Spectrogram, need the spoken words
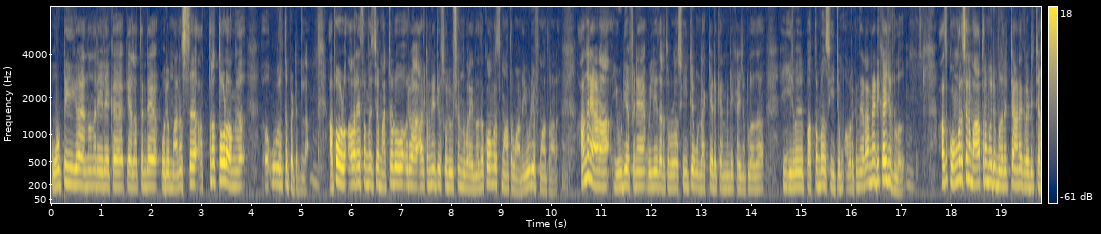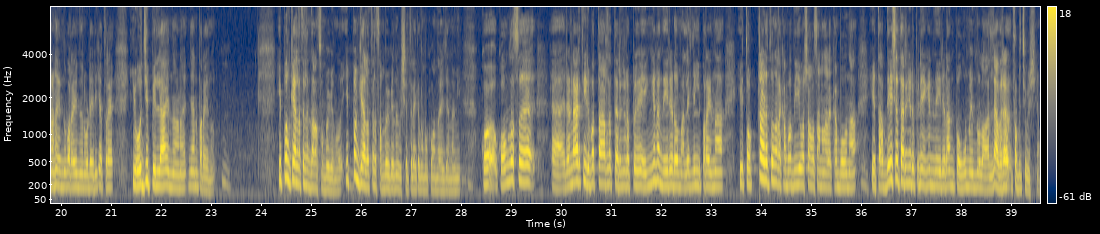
വോട്ട് ചെയ്യുക എന്ന നിലയിലേക്ക് കേരളത്തിന്റെ ഒരു മനസ്സ് അത്രത്തോളം അങ്ങ് ഉയർത്തപ്പെട്ടിട്ടില്ല. അപ്പോൾ അവരെ സംബന്ധിച്ച് മറ്റുള്ള ഒരു ആൾട്ടർനേറ്റീവ് സൊല്യൂഷൻ എന്ന് പറയുന്നത് കോൺഗ്രസ് മാത്രമാണ് യു ഡി എഫ് മാത്രമാണ്. അങ്ങനെയാണ് യു ഡി എഫിനെ വലിയ തരത്തിലുള്ള സീറ്റ് ഉണ്ടാക്കിയെടുക്കാൻ വേണ്ടി കഴിഞ്ഞിട്ടുള്ളത്. ഈ ഇരുപത് പത്തൊമ്പത് സീറ്റും അവർക്ക് നേടാൻ വേണ്ടി കഴിഞ്ഞിട്ടുള്ളത്. അത് കോൺഗ്രസിന് മാത്രം ഒരു മെറിറ്റാണ് ക്രെഡിറ്റാണ് എന്ന് പറയുന്നതിനോട് എനിക്കത്ര യോജിപ്പില്ല എന്നാണ് ഞാൻ പറയുന്നത്. ഇപ്പം കേരളത്തിൽ എന്താണ് സംഭവിക്കുന്നത്? ഇപ്പം കേരളത്തിൽ സംഭവിക്കുന്ന വിഷയത്തിലേക്ക് നമുക്ക് വന്നു കഴിഞ്ഞിട്ടുണ്ടെങ്കിൽ കോൺഗ്രസ് രണ്ടായിരത്തി ഇരുപത്തി ആറിലെ തെരഞ്ഞെടുപ്പിൽ എങ്ങനെ നേരിടും? അല്ലെങ്കിൽ പറയുന്ന ഈ തൊട്ടടുത്ത് നടക്കാൻ പോകുന്ന ഈ വർഷം അവസാനം നടക്കാൻ പോകുന്ന ഈ തദ്ദേശ തെരഞ്ഞെടുപ്പിനെ എങ്ങനെ നേരിടാൻ പോകും എന്നുള്ളതല്ല അവരെ സംബന്ധിച്ച വിഷയം.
